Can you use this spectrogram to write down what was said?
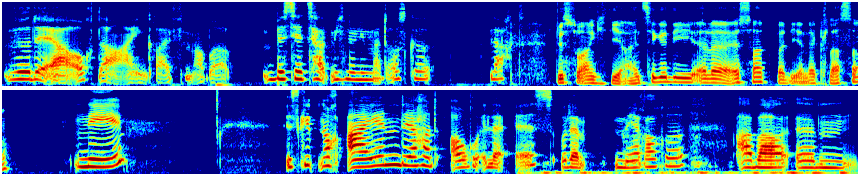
würde er auch da eingreifen. Aber bis jetzt hat mich noch niemand ausge lacht. Bist du eigentlich die Einzige, die LRS hat bei dir in der Klasse? Nee. Es gibt noch einen, der hat auch LRS oder mehrere, aber ähm,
